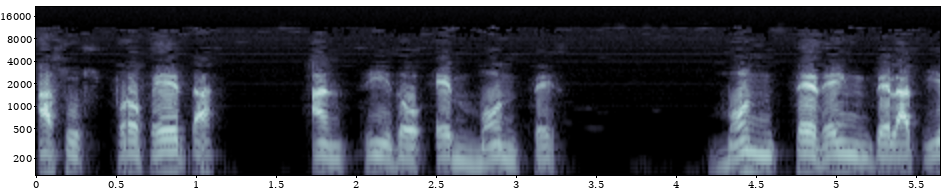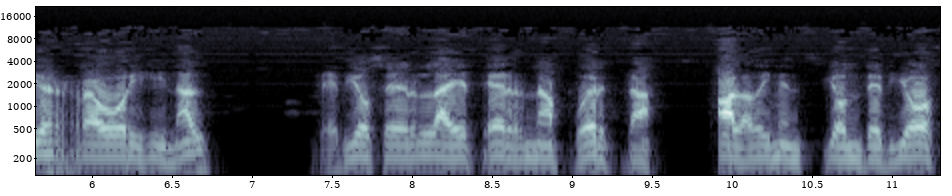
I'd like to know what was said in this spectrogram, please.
a sus profetas han sido en montes. Monte den de la tierra original debió ser la eterna puerta a la dimensión de Dios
